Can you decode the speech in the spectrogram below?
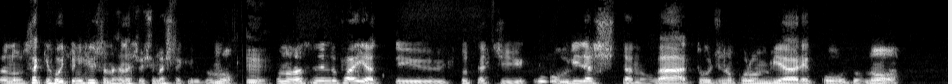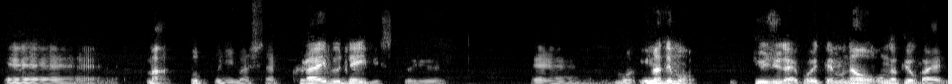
あの、さっきホイットニー・ヒューストンの話をしましたけれども、ええ、このアースエンド・ファイヤーっていう人たちを売り出したのが、当時のコロンビアレコードの、えー、まあ、トップにいました、クライブ・デイビスという、えー、もう今でも90代を超えてもなお音楽業界の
